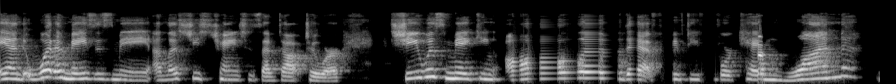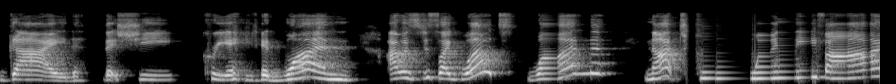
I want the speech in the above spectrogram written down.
And what amazes me, unless she's changed since I've talked to her, she was making all of that 54K from one guide that she created. One. I was just like, what? One? Not 25?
